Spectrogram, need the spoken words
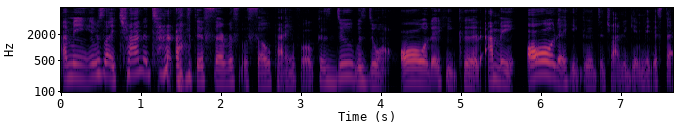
I mean, it was like trying to turn off this service was so painful because dude was doing all that he could. I mean, all that he could to try to get me to stay.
